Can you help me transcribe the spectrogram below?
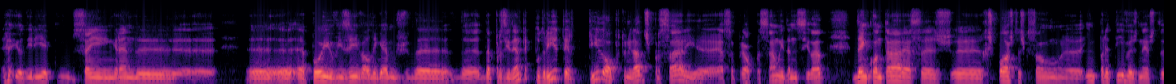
eu diria que sem grande uh, uh, apoio visível, digamos, da, da, da, Presidenta, que poderia ter tido a oportunidade de expressar uh, essa preocupação e da necessidade de encontrar essas respostas que são imperativas neste,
